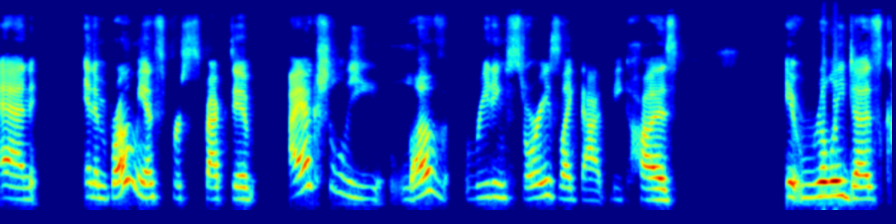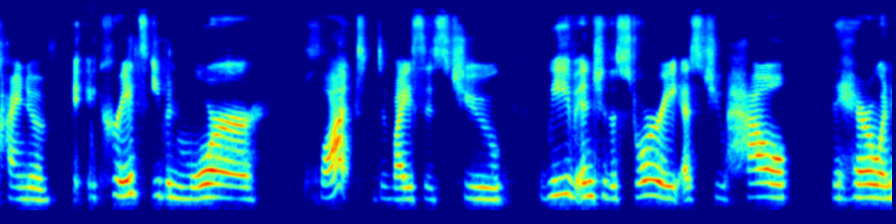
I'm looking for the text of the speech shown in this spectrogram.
And in a romance perspective i actually love reading stories like that because it really does kind of it creates even more plot devices to weave into the story as to how the heroine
